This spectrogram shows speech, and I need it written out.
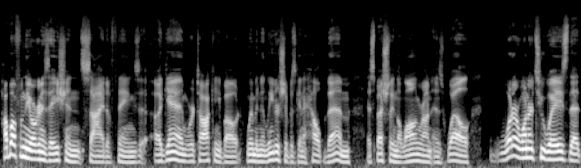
How about from the organization side of things? Again, we're talking about women in leadership is going to help them, especially in the long run as well. What are one or two ways that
